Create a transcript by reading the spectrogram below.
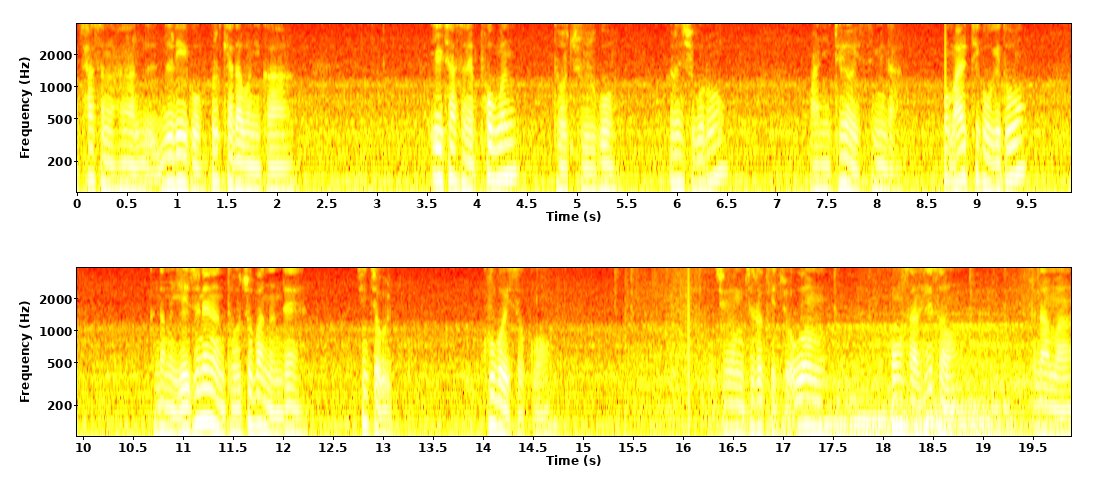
차선을 하나 늘리고 그렇게 하다 보니까 1차선의 폭은 더 줄고 그런 식으로 많이 되어 있습니다. 말티 고개도 그나마 예전에는 더 좁았는데 진짜 울- 굽어 있었고 지금 저렇게 조금 공사를 해서 그나마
